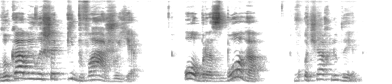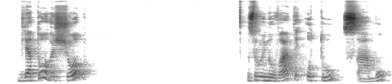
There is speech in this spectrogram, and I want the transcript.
Лукавий лише підважує образ Бога в очах людини для того, щоб зруйнувати оту саму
